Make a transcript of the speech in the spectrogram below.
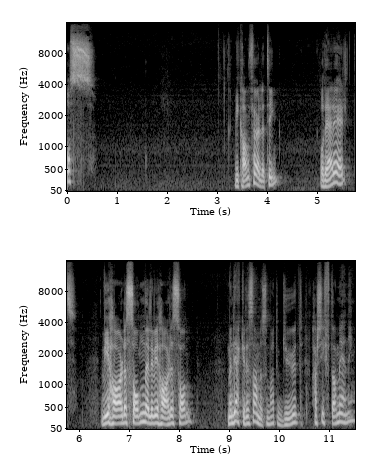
oss. Vi kan føle ting, og det er reelt. Vi har det sånn eller vi har det sånn. Men det er ikke det samme som at Gud har skifta mening.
